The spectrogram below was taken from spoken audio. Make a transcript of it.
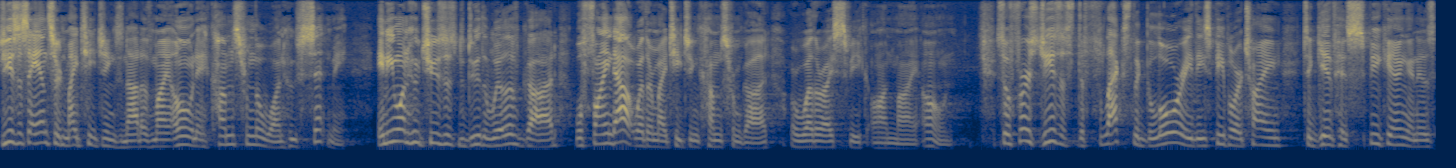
Jesus answered, My teaching's not of my own, it comes from the one who sent me. Anyone who chooses to do the will of God will find out whether my teaching comes from God or whether I speak on my own. So, first, Jesus deflects the glory these people are trying to give his speaking and his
